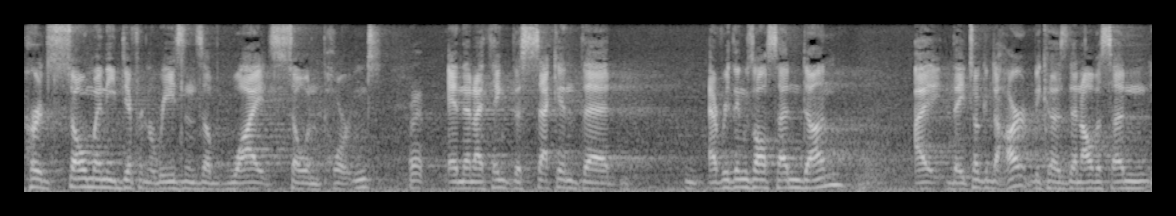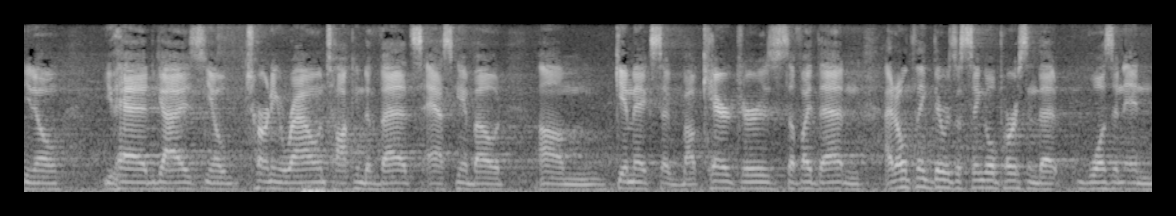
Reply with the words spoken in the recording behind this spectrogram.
heard so many different reasons of why it's so important. Right. And then I think the second that everything was all said and done, I they took it to heart because then all of a sudden, you know, you had guys, you know, turning around, talking to vets, asking about um, gimmicks, about characters, stuff like that. And I don't think there was a single person that wasn't in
